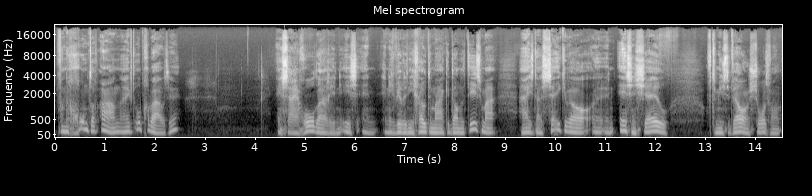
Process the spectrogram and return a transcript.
van de grond af aan heeft opgebouwd. Hè? En zijn rol daarin is, en, en ik wil het niet groter maken dan het is, maar hij is daar zeker wel eh, een essentieel, of tenminste wel een soort van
